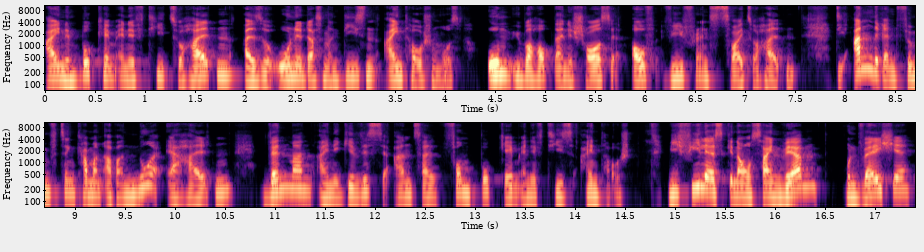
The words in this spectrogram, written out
einen Bookcam NFT zu halten, also ohne dass man diesen eintauschen muss, um überhaupt eine Chance auf V-Friends 2 zu halten. Die anderen 15 kann man aber nur erhalten, wenn man eine gewisse Anzahl von Bookgame NFTs eintauscht. Wie viele es genau sein werden, und welche,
